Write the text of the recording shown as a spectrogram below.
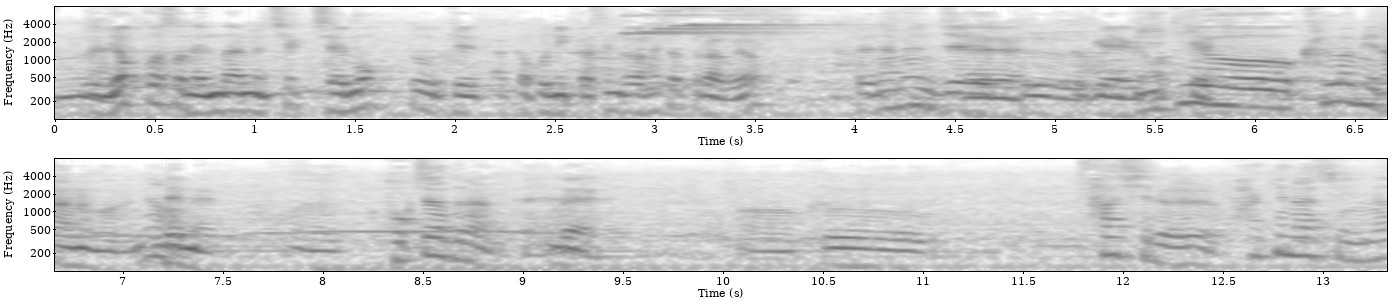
네. 엮어서 낸다면 책 제목도 이렇게 아까 보니까 생각을 하셨더라고요. 왜냐면 이제 네, 그 그게 미디어 칼럼이라는 거는요. 네네. 어, 독자들한테 네. 어, 그 사실을 확인할 수 있는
